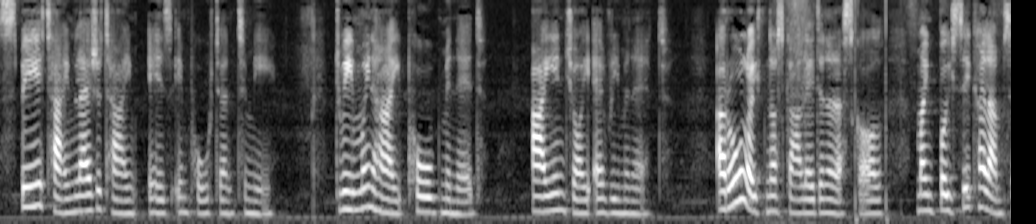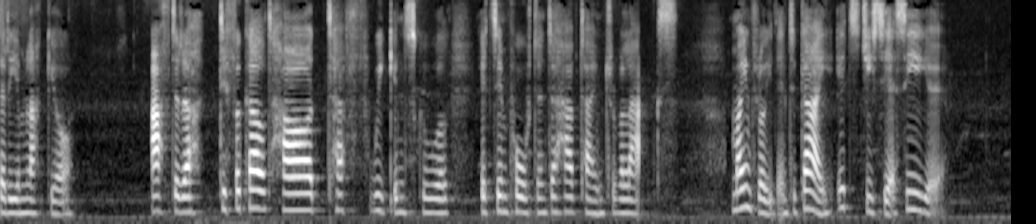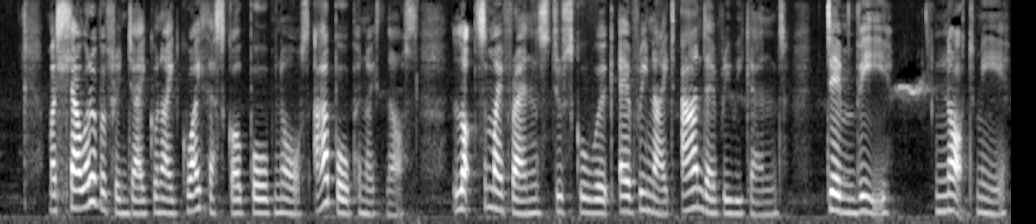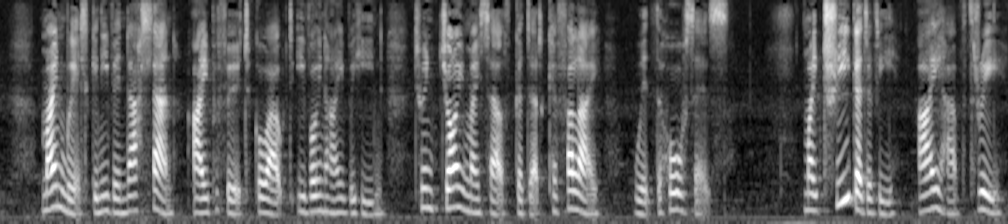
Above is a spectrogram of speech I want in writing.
Spare time, leisure time is important to me. Dwi'n mwynhau pob munud. I enjoy every minute. Ar ôl wythnos galed yn yr ysgol, mae'n bwysig cael amser i ymlacio. After a difficult, hard, tough week in school, it's important to have time to relax. Mae'n flwyddyn to gau, it's GCSE year. Mae llawer o fy ffrindiau gwneud gwaith ysgol bob nos a bob penwythnos, Lots of my friends do schoolwork every night and every weekend. Dim fi. Not me. Mae'n well gen i fynd allan. I prefer to go out i fwynhau fy hun, to enjoy myself gyda'r ceffylau, with the horses. Mae tri gyda fi. I have three.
